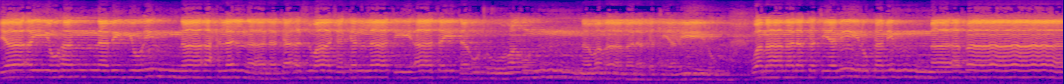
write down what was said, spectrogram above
يا أيها النبي إنا أحللنا لك أزواجك اللاتي آتيت أجورهن وما ملكت يمينك وما ملكت يمينك مما أفاء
